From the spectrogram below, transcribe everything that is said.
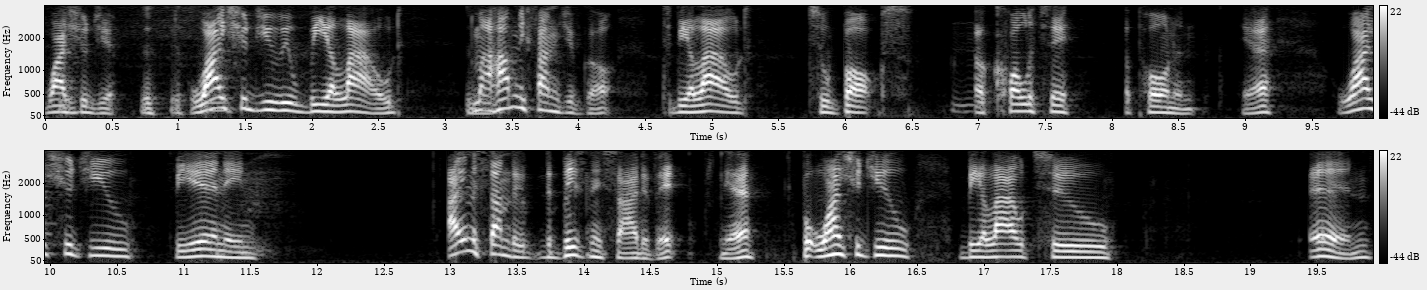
Why should you? Why should you be allowed, no matter how many fans you've got, to be allowed to box a quality opponent? Yeah. Why should you be earning? I understand the, the business side of it, yeah, but why should you be allowed to earn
